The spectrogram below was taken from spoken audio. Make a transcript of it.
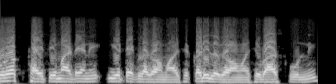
ઓળખ થાય તે માટે એને એ ટેક લગાવવામાં આવે છે, કડી લગાવવામાં આવે છે બાર સ્કૂલની.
